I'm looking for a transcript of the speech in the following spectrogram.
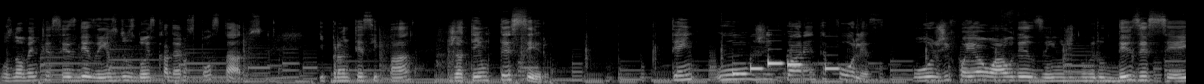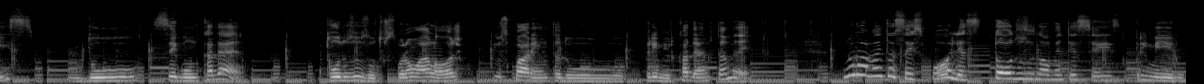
os 96 desenhos dos dois cadernos postados. E para antecipar, já tem um terceiro. Tem o de 40 folhas, Hoje foi ao ar o desenho de número 16 do segundo caderno. Todos os outros foram ao ar, lógico, e os 40 do primeiro caderno também. No 96 folhas, todos os 96 do primeiro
